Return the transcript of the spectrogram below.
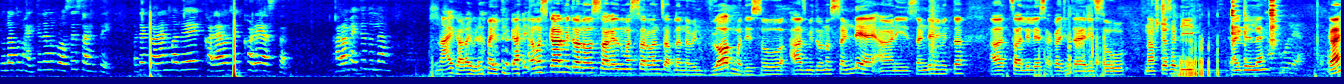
तुला तो माहिती नाही मी प्रोसेस सांगते. पण त्या कणांमध्ये खड्यावरचे खडे असतात. खडा माहितीये तुला? नाही काढा बिडा माहिती काय. नमस्कार मित्रांनो स्वागत आहे तुम्हाला सर्वांचं आपल्या नवीन व्लॉगमध्ये सो आज मित्रांनो संडे आहे आणि संडे निमित्त आज चाललेली आहे सकाळची तयारी. सो नाश्त्यासाठी काय केलेलं आहे? काय?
